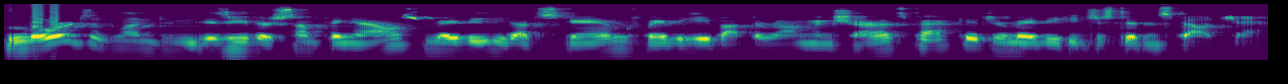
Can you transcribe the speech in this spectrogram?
Lords of London is either something else. Maybe he got scammed. Maybe he bought the wrong insurance package, or maybe he just didn't spell check.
